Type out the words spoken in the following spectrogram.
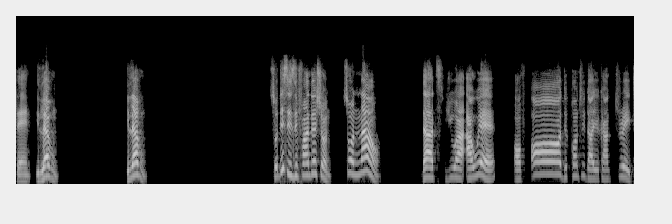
ten, eleven. Eleven. So this is the foundation. So now that you are aware of all the country that you can trade,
